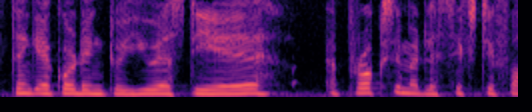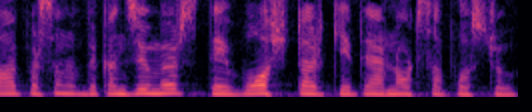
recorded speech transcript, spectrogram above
I think according to USDA, approximately 65% of the consumers they wash turkey they are not supposed to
